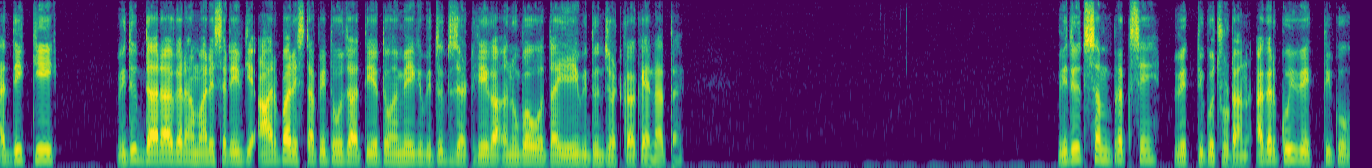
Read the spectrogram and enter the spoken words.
अधिक की विद्युत धारा अगर हमारे शरीर के आर पार स्थापित हो जाती है तो हमें एक विद्युत झटके का अनुभव होता है, यही विद्युत झटका कहलाता है। विद्युत संपर्क से व्यक्ति को छुटाना। अगर कोई व्यक्ति को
